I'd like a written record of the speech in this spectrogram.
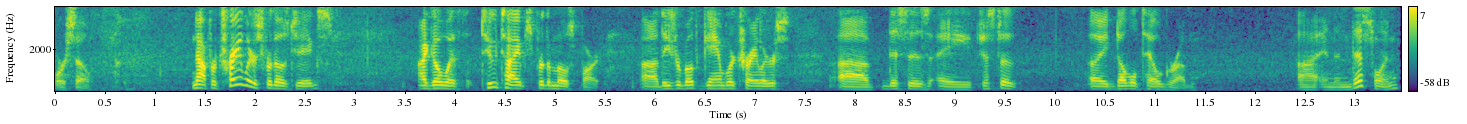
or so. Now for trailers for those jigs, I go with two types for the most part. Uh, these are both Gambler trailers. Uh, this is a just a, a double tail grub. Uh, and then this one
